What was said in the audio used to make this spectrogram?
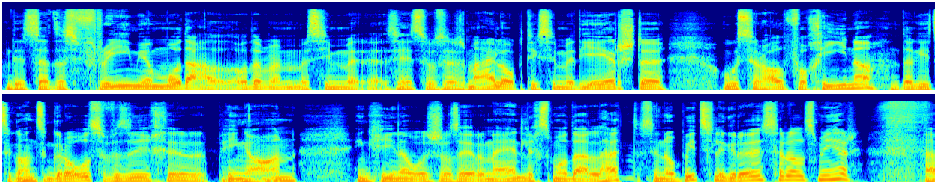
Und jetzt auch das Freemium-Modell, oder? Wir sind wir, sind aus der Smile-Optik sind wir die Ersten außerhalb von China. Da gibt es einen ganz grossen Versicherer, Ping An, in China, der schon sehr ein ähnliches Modell hat. Die sind noch ein bisschen grösser als wir. ähm,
